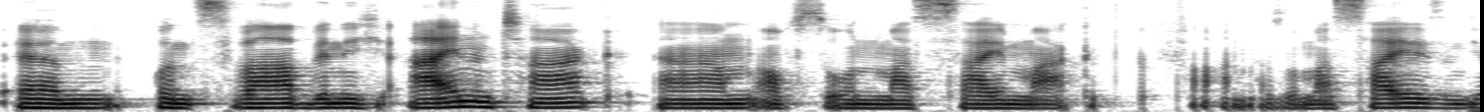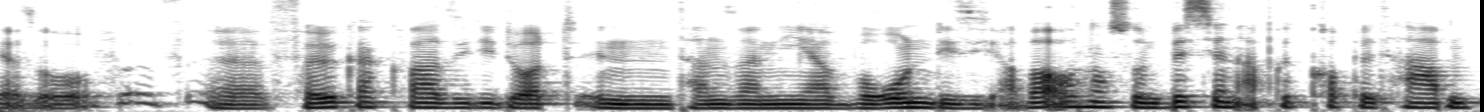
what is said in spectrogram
Ähm, und zwar bin ich einen Tag ähm, auf so einen Maasai Market gefahren. Also Maasai sind ja so äh, Völker quasi, die dort in Tansania wohnen, die sich aber auch noch so ein bisschen abgekoppelt haben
